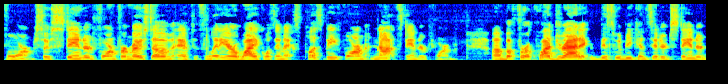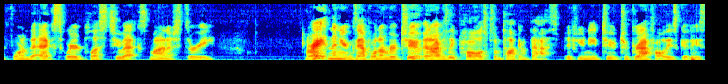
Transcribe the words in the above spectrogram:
form. So standard form for most of them. If it's linear, y equals mx plus b form, not standard form. Um, but for a quadratic, this would be considered standard form, the x squared plus 2x minus 3. All right, and then your example number two, and obviously pause because I'm talking fast if you need to to graph all these goodies.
